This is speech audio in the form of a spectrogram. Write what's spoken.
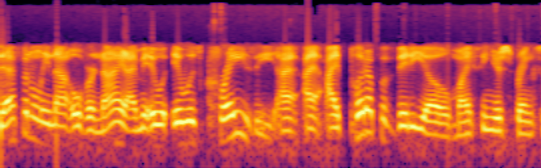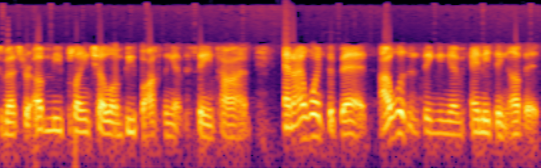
Definitely not overnight. I mean, it, it was crazy. I, I, I put up a video my senior spring semester of me playing cello and beatboxing at the same time, and I went to bed. I wasn't thinking of anything of it.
